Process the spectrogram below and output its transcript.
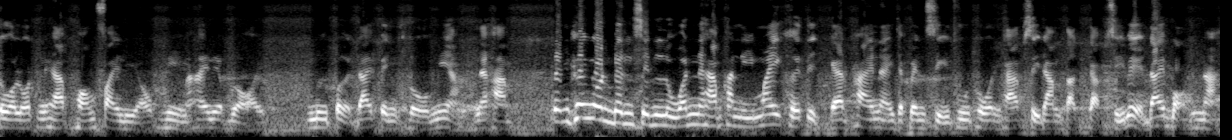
ตัวรถนะครับ พร้อมไฟเลี้ยวมีมาให้เรียบร้อย มือเปิดได้เป็นโครเมียมนะครับ เป็นเครื่องยนต์เบนซินล้วนนะครับคันนี้ไม่เคยติดแก๊สภายในจะเป็นสีทูโทนครับ สีดำตัดกับสีเบจได้เบาะหนัง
